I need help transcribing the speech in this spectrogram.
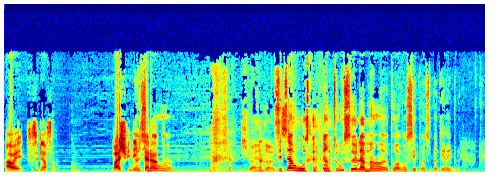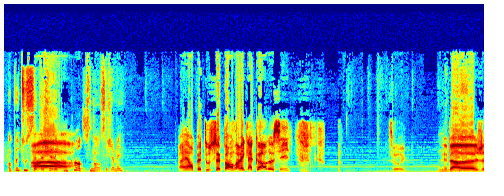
Ah ouais, ça c'est bien ça. Moi je suis Euh, Nyctalope. sinon, euh, Je vais rien dire là-dessus. c'est ça où on se tient tous euh, la main euh, pour avancer, quoi. C'est pas terrible. On peut tous s'attacher Ah. avec une corde, sinon on sait jamais. Ouais, on peut tous se pendre avec la corde aussi. c'est horrible. Eh ben, euh, je,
